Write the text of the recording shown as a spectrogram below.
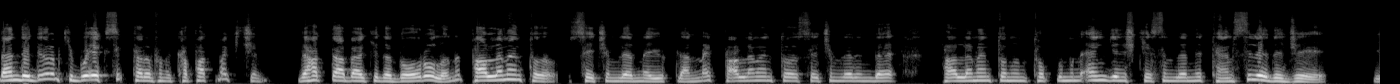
Ben de diyorum ki bu eksik tarafını kapatmak için ve hatta belki de doğru olanı parlamento seçimlerine yüklenmek, parlamento seçimlerinde parlamentonun toplumun en geniş kesimlerini temsil edeceği e,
